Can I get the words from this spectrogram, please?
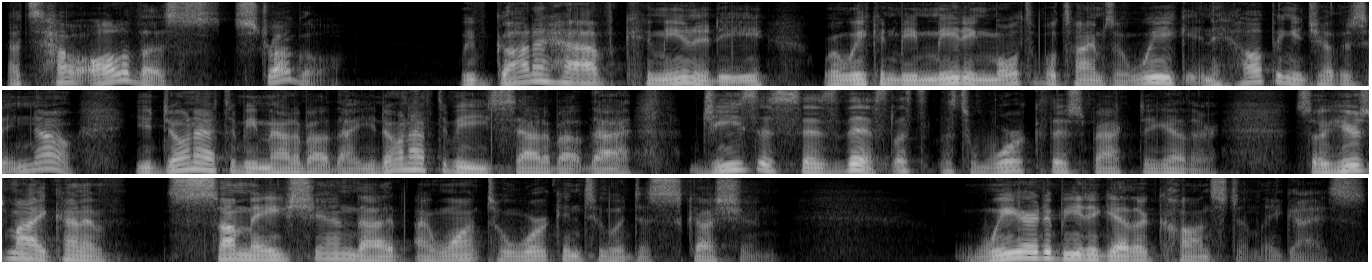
that's how all of us struggle. We've got to have community where we can be meeting multiple times a week and helping each other say, no, you don't have to be mad about that. You don't have to be sad about that. Jesus says this. Let's, let's work this back together. So here's my kind of summation that I want to work into a discussion. We are to be together constantly, guys,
